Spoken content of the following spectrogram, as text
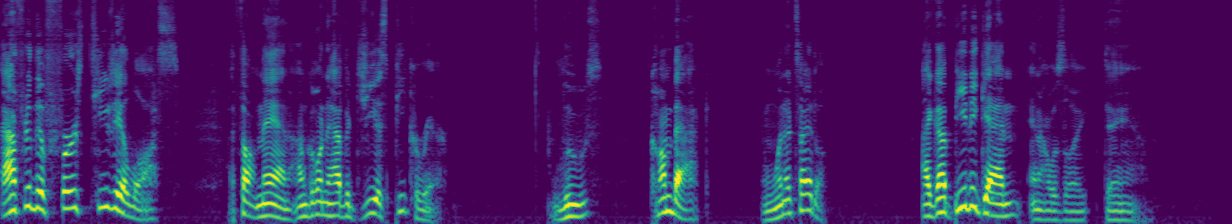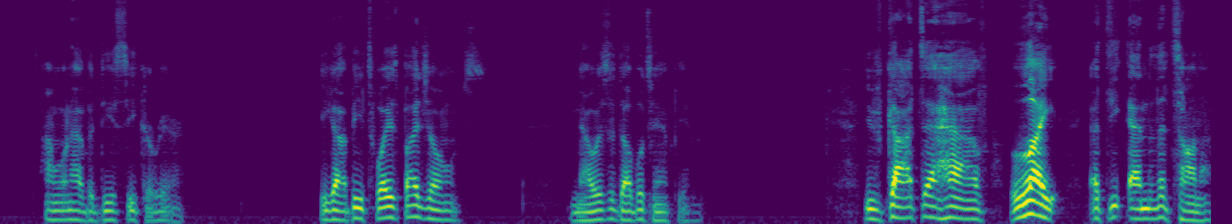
After the first TJ loss, I thought, man, I'm going to have a GSP career. Lose, come back, and win a title. I got beat again, and I was like, damn, I'm going to have a DC career. He got beat twice by Jones. Now he's a double champion. You've got to have light at the end of the tunnel.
